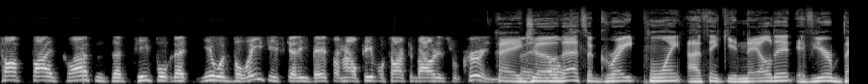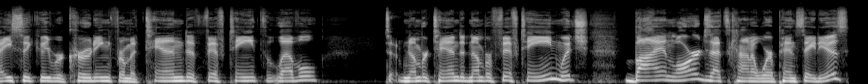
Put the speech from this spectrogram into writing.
top five classes that people that you would believe he's getting based on how people talked about his recruiting. Hey saying, Joe, well, that's a great point. I think you nailed it. If you're basically recruiting from a 10 to 15th level, number 10 to number 15, which by and large, that's kind of where Penn State is.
